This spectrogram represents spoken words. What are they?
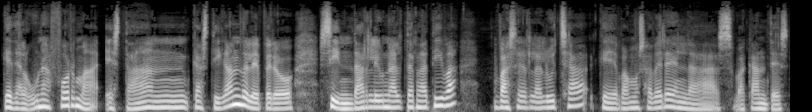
que de alguna forma están castigándole, pero sin darle una alternativa, va a ser la lucha que vamos a ver en las vacantes.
